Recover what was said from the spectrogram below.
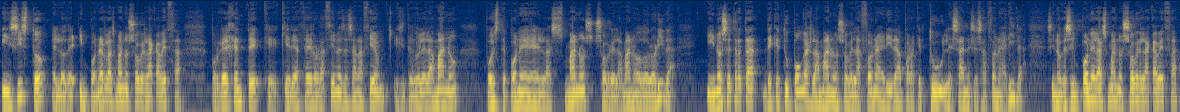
Insisto en lo de imponer las manos sobre la cabeza, porque hay gente que quiere hacer oraciones de sanación y si te duele la mano, pues te pone las manos sobre la mano dolorida y no se trata de que tú pongas la mano sobre la zona herida para que tú le sanes esa zona herida, sino que se impone las manos sobre la cabeza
